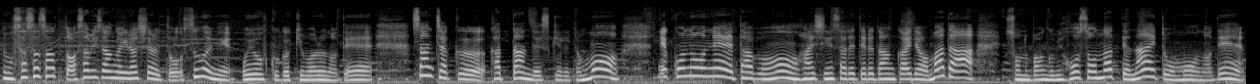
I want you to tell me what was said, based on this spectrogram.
でもさささっとあさみさんがいらっしゃるとすぐにお洋服が決まるので3着買ったんですけれどもでこのね多分配信されてる段階ではまだその番組放送になってないと思うので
